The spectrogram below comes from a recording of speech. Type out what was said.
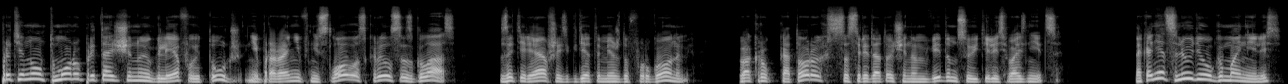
протянул Тмору притащенную глефу и тут же, не проронив ни слова, скрылся с глаз, затерявшись где-то между фургонами, вокруг которых с сосредоточенным видом суетились возницы. Наконец люди угомонились.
